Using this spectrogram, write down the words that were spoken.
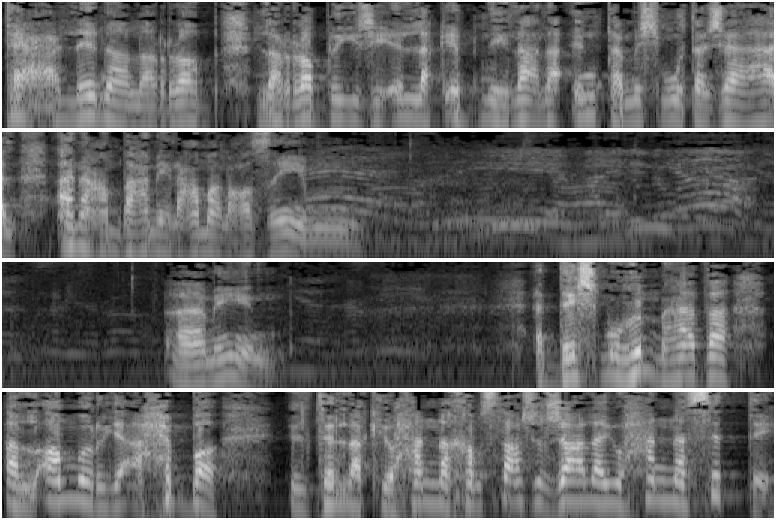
تعلنها للرب للرب يجي يقول لك ابني لا لا أنت مش متجاهل أنا عم بعمل عمل عظيم. عظيم. آمين. قديش مهم هذا الأمر يا أحبة. قلت لك يوحنا 15 رجع ليوحنا 6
